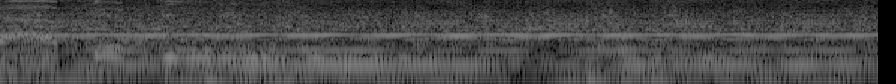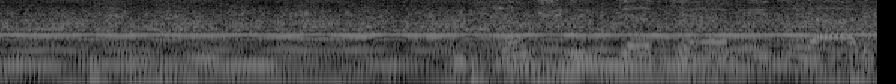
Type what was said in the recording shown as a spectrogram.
AR-15. functioning death cab needs a lot of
